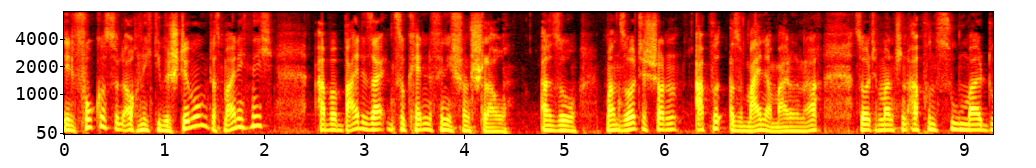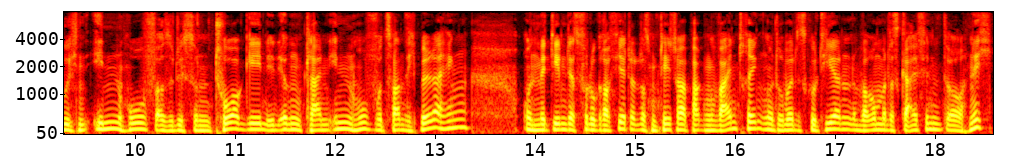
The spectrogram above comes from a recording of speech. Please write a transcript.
den Fokus und auch nicht die Bestimmung, das meine ich nicht, aber beide Seiten zu kennen, finde ich schon schlau. Also man sollte schon ab, also meiner Meinung nach, sollte man schon ab und zu mal durch einen Innenhof, also durch so ein Tor gehen, in irgendeinen kleinen Innenhof, wo 20 Bilder hängen und mit dem, der es fotografiert hat, aus dem Tetrapacken Wein trinken und darüber diskutieren, warum man das geil findet oder auch nicht.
